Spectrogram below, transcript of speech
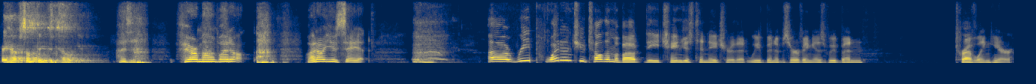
They have something to tell you. I s- Pheromone, why don't why don't you say it? Uh, Reap, why don't you tell them about the changes to nature that we've been observing as we've been traveling here?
